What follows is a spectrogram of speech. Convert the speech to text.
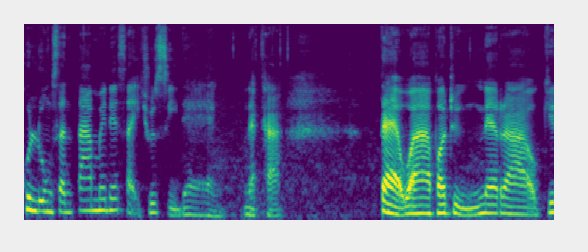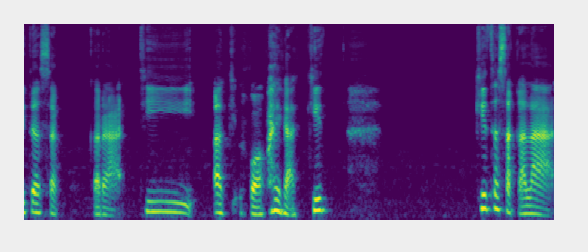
คุณลุงซันต้าไม่ได้ใส่ชุดสีแดงนะคะ แต่ว่าพอถึงในราวคิตศักราชที่ขออภัยค่ะคิดคิดศักราช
